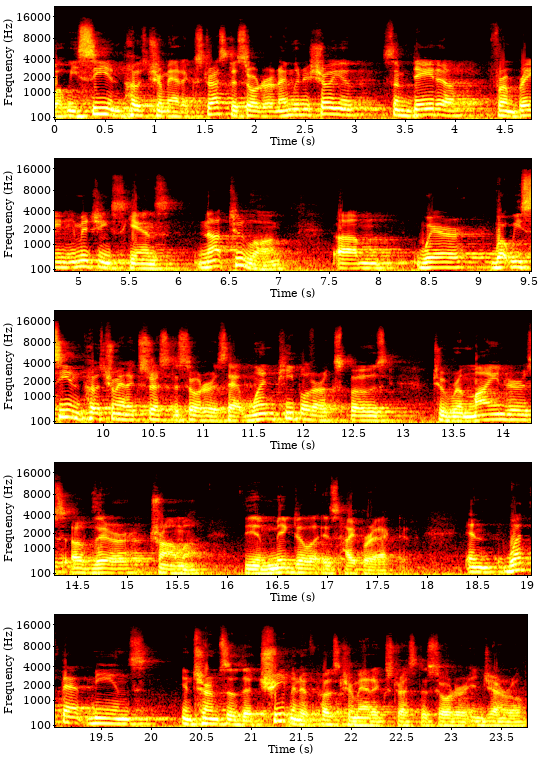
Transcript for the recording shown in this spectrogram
what we see in post-traumatic stress disorder, and I'm going to show you some data from brain imaging scans not too long, um, where what we see in post-traumatic stress disorder is that when people are exposed to reminders of their trauma, the amygdala is hyperactive. And what that means in terms of the treatment of post-traumatic stress disorder in general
